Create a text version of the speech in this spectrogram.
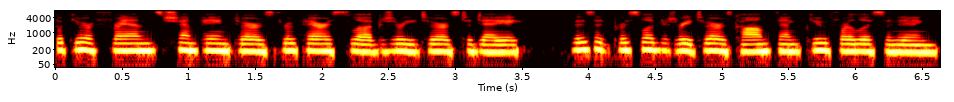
Book your France champagne tours through Paris Luxury Tours today. Visit ParisLuxuryTours.com. Thank you for listening.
